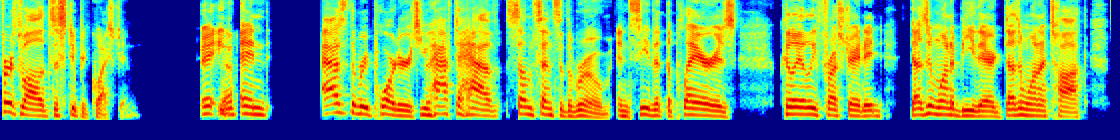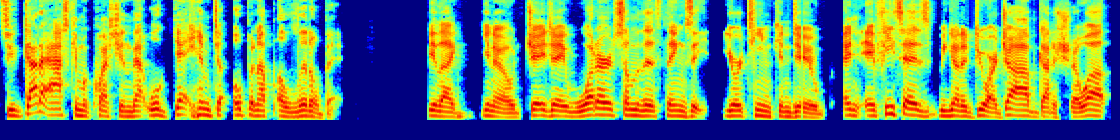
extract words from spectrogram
First of all, it's a stupid question. Eh, a- And as the reporters, you have to have some sense of the room and see that the player is clearly frustrated, doesn't want to be there, doesn't want to talk. So you've got to ask him a question that will get him to open up a little bit. Be like, you know, JJ, what are some of the things that your team can do? And if he says we got to do our job, got to show up,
